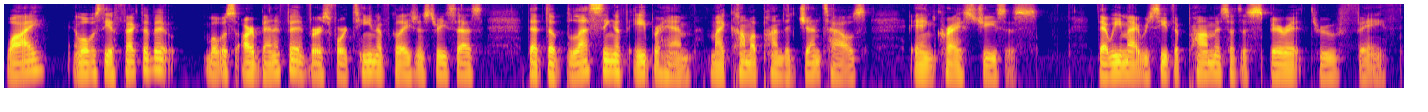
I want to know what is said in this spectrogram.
Why? And what was the effect of it? What was our benefit? Verse 14 of Galatians 3 says that the blessing of Abraham might come upon the Gentiles in Christ Jesus that we might receive the promise of the Spirit through faith.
